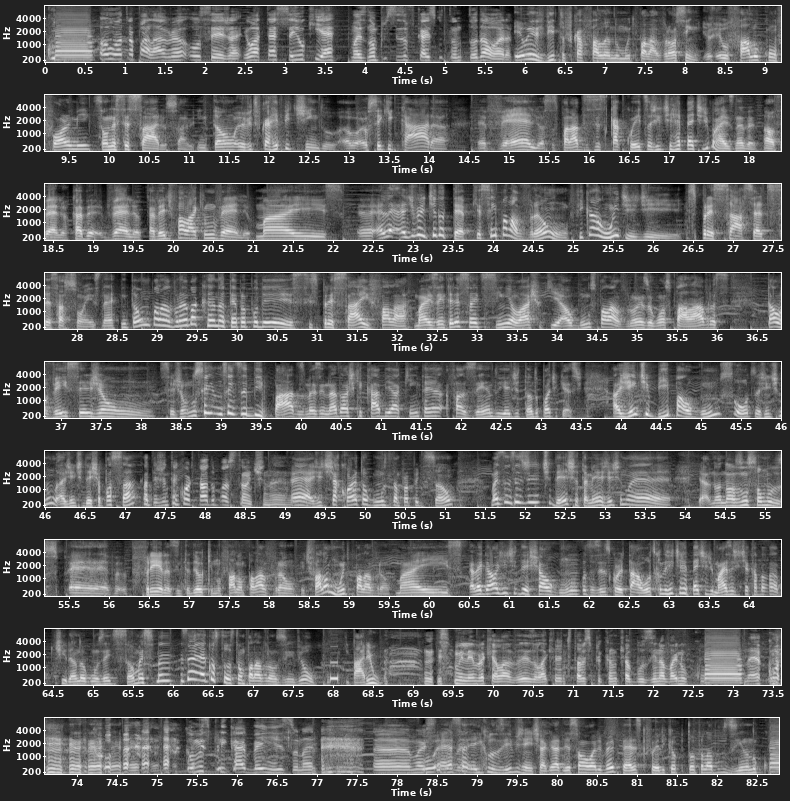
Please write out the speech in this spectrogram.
ou outra palavra, ou seja, eu até sei o que é, mas não preciso ficar escutando toda hora. Eu evito ficar falando muito palavrão, assim, eu, eu falo conforme são necessários, sabe? Então eu evito ficar repetindo. Eu, eu sei que cara. É velho, essas paradas, esses cacoetes a gente repete demais, né, velho? Ah, velho, acabei, velho, acabei de falar que um velho, mas é, é é divertido até, porque sem palavrão fica ruim de, de expressar certas sensações, né? Então um palavrão é bacana até pra poder se expressar e falar. Mas é interessante sim, eu acho que alguns palavrões, algumas palavras talvez sejam sejam não sei não sei dizer bipadas mas em nada eu acho que cabe a quem tá fazendo e editando o podcast a gente bipa alguns outros a gente não a gente deixa passar A gente tem cortado bastante, né? é a gente já corta alguns na própria edição mas às vezes a gente deixa também, a gente não é. Nós não somos é, freiras, entendeu? Que não falam palavrão. A gente fala muito palavrão. Mas é legal a gente deixar alguns, às vezes cortar outros. Quando a gente repete demais, a gente acaba tirando alguns na edição. Mas, mas é, é gostoso ter um palavrãozinho, viu? Que pariu. Isso me lembra aquela vez lá que a gente tava explicando que a buzina vai no cu, né? Como, como explicar bem isso, né? Ah, mas O- essa, bem. inclusive, gente, agradeço ao Oliver Pérez, que foi ele que optou pela buzina no cu.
